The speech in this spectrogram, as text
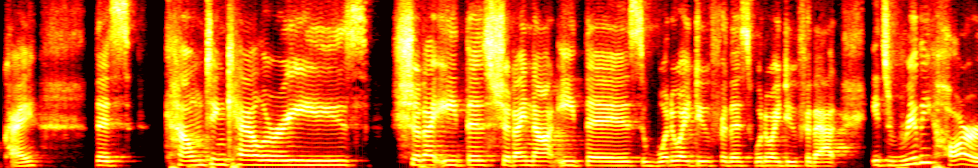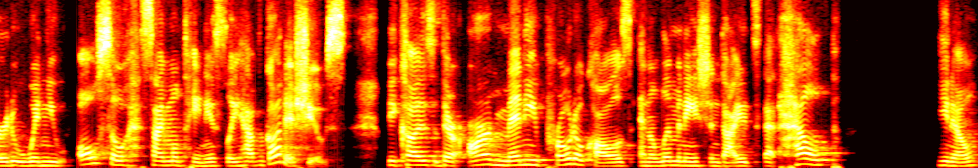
Okay. This counting calories, should I eat this? Should I not eat this? What do I do for this? What do I do for that? It's really hard when you also simultaneously have gut issues because there are many protocols and elimination diets that help, you know,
